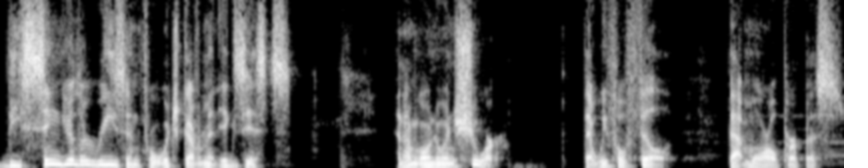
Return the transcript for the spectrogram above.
the singular reason for which government exists. And I'm going to ensure that we fulfill that moral purpose.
